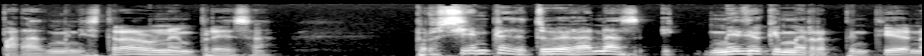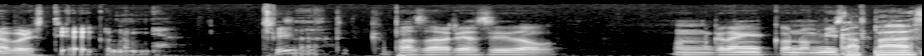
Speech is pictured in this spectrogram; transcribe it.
para administrar una empresa. Pero siempre le tuve ganas y medio que me arrepentí de no haber estudiado economía. Sí, capaz habría sido un gran economista. Capaz.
